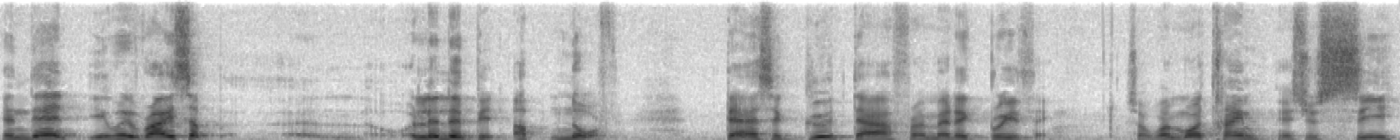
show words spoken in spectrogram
and then it will rise up a little bit up north. That's a good diaphragmatic breathing. So one more time, as you see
